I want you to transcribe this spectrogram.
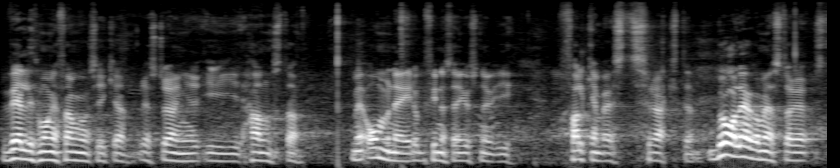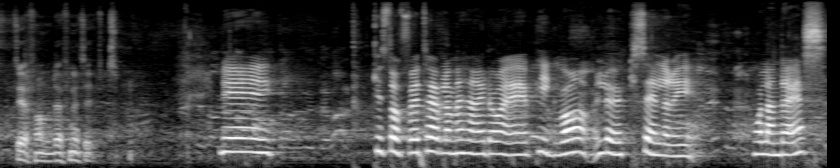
väldigt många framgångsrika restauranger i Halmstad med omnejd och befinner sig just nu i Falkenbergstrakten. Bra läromästare, Stefan, definitivt. Det Kristoffer tävlar med här idag är piggvar, lök, selleri, hollandaise.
